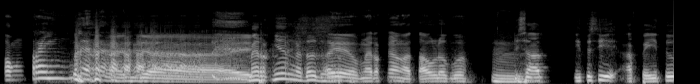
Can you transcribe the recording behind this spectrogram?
tong treng. Anjay. mereknya nggak tahu tuh. Oh iya, mereknya nggak tahu lah gua. Hmm. Di saat itu sih HP itu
